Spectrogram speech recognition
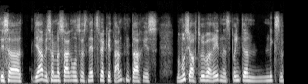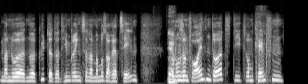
dieser, ja, wie soll man sagen, unseres Netzwerk Gedankendach ist. Man muss ja auch drüber reden. Es bringt ja nichts, wenn man nur, nur Güter dorthin bringt, sondern man muss auch erzählen von Ja, unseren Freunden dort, die darum kämpfen,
